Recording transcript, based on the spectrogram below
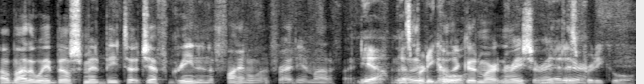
Oh, by the way, Bill Schmidt beat uh, Jeff Green in the final on Friday in modified. Yeah, that's pretty cool. Another good Martin racer right That there. is pretty cool.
